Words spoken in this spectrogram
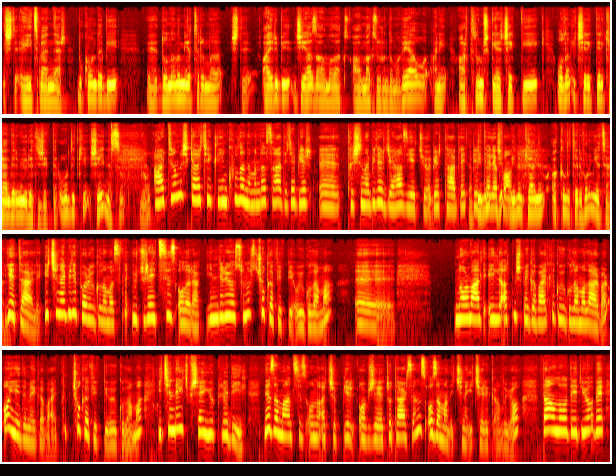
işte eğitmenler bu konuda bir e, donanım yatırımı işte ayrı bir cihaz almak almak zorunda mı veya o hani artırılmış gerçekliği olan içerikleri kendileri mi üretecekler? Oradaki şey nasıl? Yol? Artırılmış gerçekliğin kullanımında sadece bir e, taşınabilir cihaz yetiyor. Bir tablet, Ya bir benim, telefon. benim kendim akıllı telefonum yeterli. Yeterli. İçine bir para uygulamasını ücretsiz olarak indiriyorsunuz. Çok hafif bir uygulama. Ee, normalde 50-60 megabaytlık uygulamalar var. 17 megabaytlık çok hafif bir uygulama. İçinde hiçbir şey yüklü değil. Ne zaman siz onu açıp bir objeye tutarsanız o zaman içine içerik alıyor. Download ediyor ve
